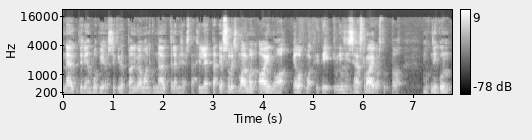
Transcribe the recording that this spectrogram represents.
näyttelijän blogia, jossa se kirjoittaa nimenomaan niin näyttelemisestä. Sille, että jos se olisi maailman ainoa elokuvakritiikki, niin siis sehän olisi raivostuttava. Mutta niin kuin,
